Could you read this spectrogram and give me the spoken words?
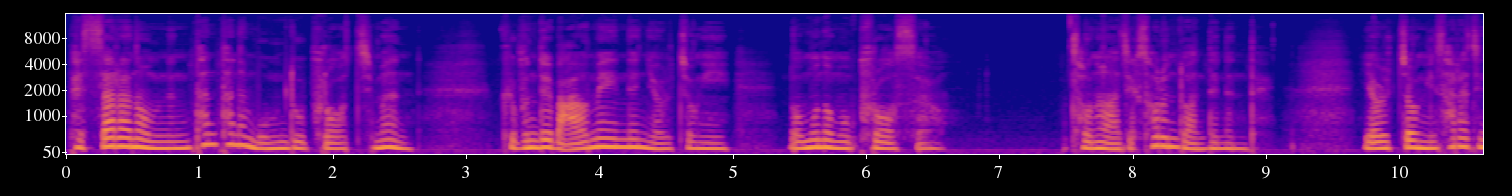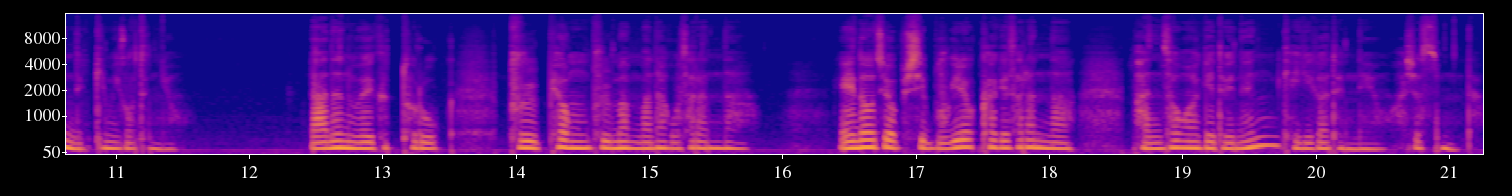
뱃살 하나 없는 탄탄한 몸도 부러웠지만 그분들 마음에 있는 열정이 너무너무 부러웠어요. 저는 아직 서른도 안 됐는데 열정이 사라진 느낌이거든요. 나는 왜 그토록 불평, 불만만 하고 살았나. 에너지 없이 무기력하게 살았나 반성하게 되는 계기가 됐네요. 하셨습니다.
